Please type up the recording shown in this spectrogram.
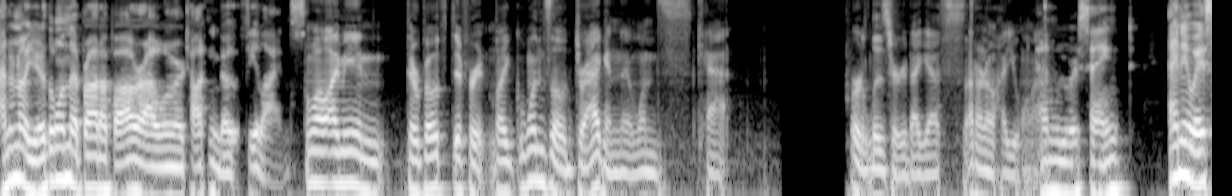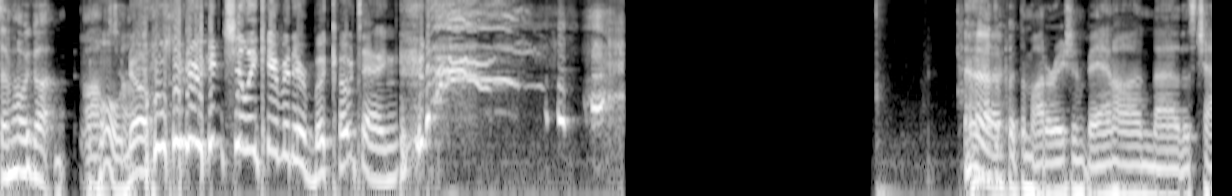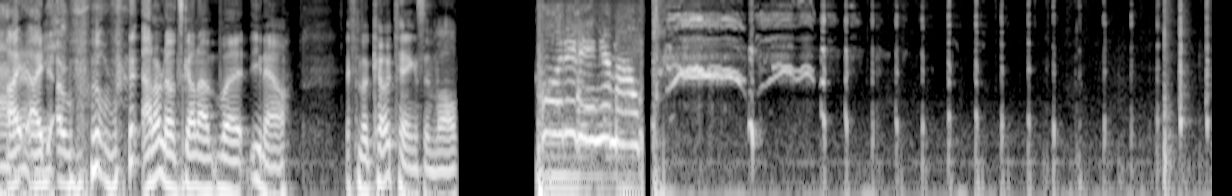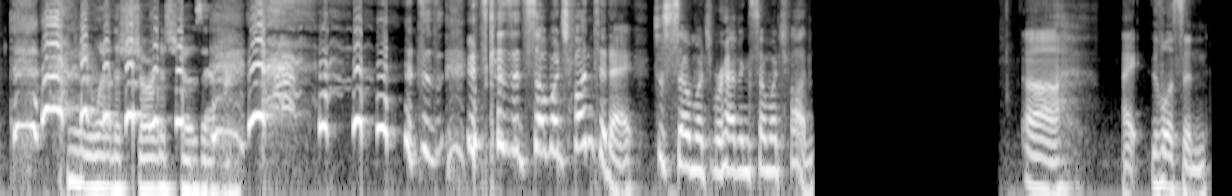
I don't know. You're the one that brought up Au Ra when we were talking about felines. Well, I mean, they're both different. Like one's a dragon and one's cat or lizard. I guess I don't know how you want. And we were saying. Anyway, somehow we got. Off oh topic. no! Chili came in here, Makotang. Have to put the moderation ban on uh, this chat. I, I, aren't? I don't know what's going on, but you know, if Makotang's involved, Maybe one of the shortest shows ever. it's just, it's because it's so much fun today. Just so much. We're having so much fun. Uh, I listen.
